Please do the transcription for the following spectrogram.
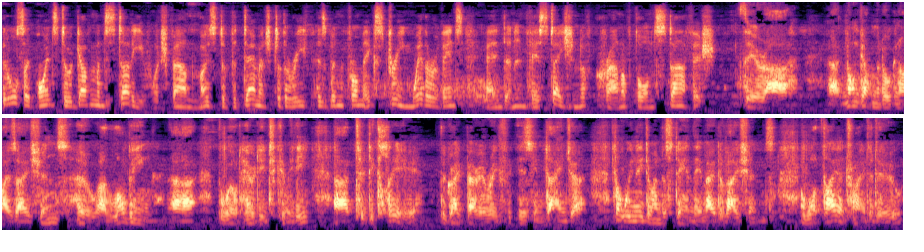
It also points to a government study which found most of the damage to the reef has been from extreme weather events and an infestation of crown of thorns starfish. There are uh, non-government organisations who are lobbying uh, the World Heritage Committee uh, to declare the Great Barrier Reef is in danger, but we need to understand their motivations. And what they are trying to do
